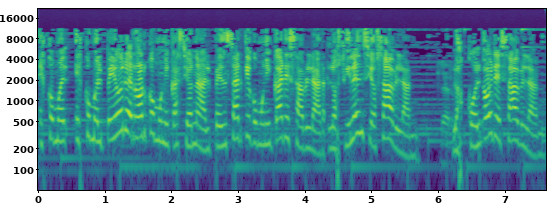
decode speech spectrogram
es como el es como el peor error comunicacional, pensar que comunicar es hablar. Los silencios hablan, los colores hablan,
